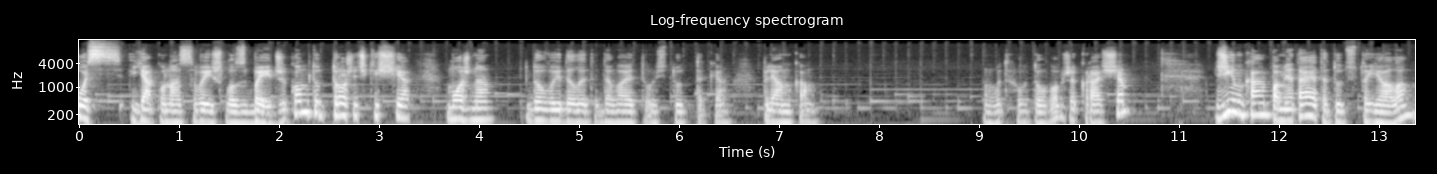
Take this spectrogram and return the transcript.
Ось як у нас вийшло з бейджиком. Тут трошечки ще можна довидалити. Давайте ось тут така плямка. От, готово вже краще. Жінка, пам'ятаєте, тут стояла.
